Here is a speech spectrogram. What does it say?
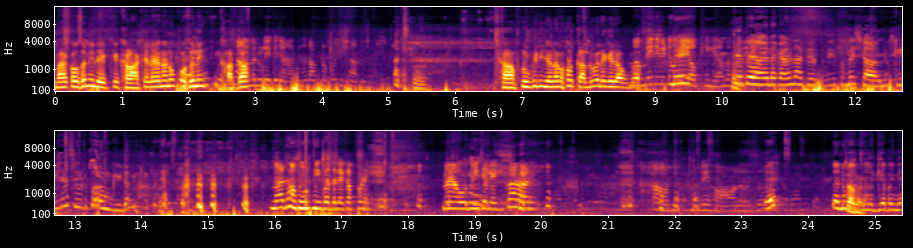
ਮੈਂ ਕੁਛ ਨਹੀਂ ਲੈ ਕੇ ਖਿਲਾ ਕੇ ਲਿਆ ਇਹਨਾਂ ਨੂੰ ਕੁਛ ਨਹੀਂ ਖਾਦਾ ਮੈਨੂੰ ਲੈ ਕੇ ਜਾਣਾ ਕਹਿੰਦਾ ਡਾਕਟਰ ਕੋਲ ਸ਼ਾਮ ਨੂੰ ਸ਼ਾਮ ਨੂੰ ਵੀ ਨਹੀਂ ਜਾਣਾ ਮੈਂ ਹੁਣ ਕੱਲ ਨੂੰ ਲੈ ਕੇ ਜਾਊਂਗਾ। ਮੰਮੀ ਦੀ ਵੀ ਢੋਲੀ ਔਖੀ ਆ ਮੰਮੀ। ਕਿਤੇ ਆਏ ਨਾ ਕਹਿਣ ਲੱਗ ਗਏ ਸੰਦੀਪ ਮੈਂ ਸ਼ਾਮ ਨੂੰ ਕਿਹੜੇ ਸੂਟ ਪਾਉਂਗੀ ਡਾਕਟਰ ਮੈਂ ਤਾਂ ਹੁਣ ਨਹੀਂ ਬਦਲੇ ਕੱਪੜੇ। ਮੈਂ ਉਹ ਨਹੀਂ ਚਲੇਗੀ ਘਰ ਵਾਲੇ। ਆਹ ਥੱਲੇ ਹਾਲ ਇੱਧਰ। ਤੈਨੂੰ ਚੱਲ। ਬਾਜਾਂ ਲੱਗੀਆਂ ਪਈਆਂ।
